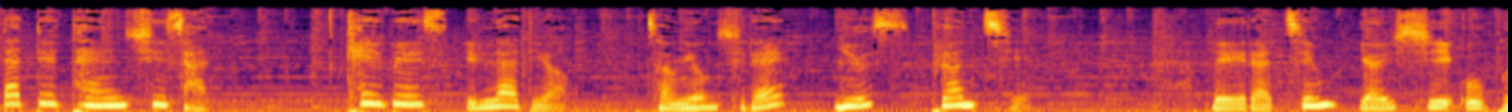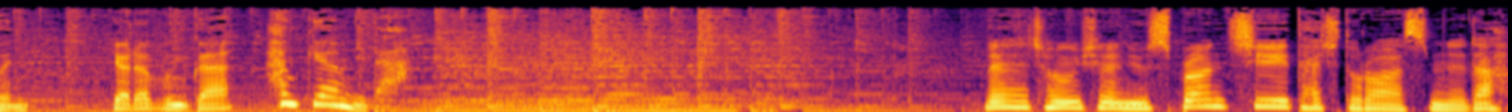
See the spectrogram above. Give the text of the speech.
따뜻한 시선. KBS 일라디오 정용실의 뉴스 브런치. 매일 아침 10시 5분 여러분과 함께합니다. 네, 정용실의 뉴스 브런치 다시 돌아왔습니다.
